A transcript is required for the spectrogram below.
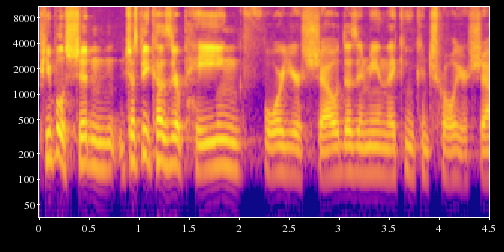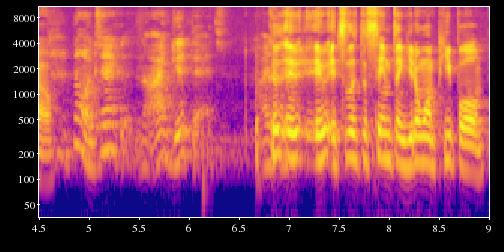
people shouldn't just because they're paying for your show doesn't mean they can control your show. No, exactly. No, I get that. Because it, it, it's like the same thing. You don't want people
